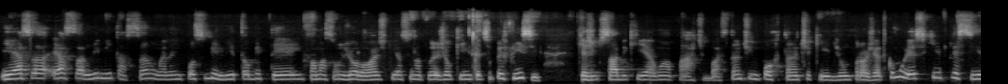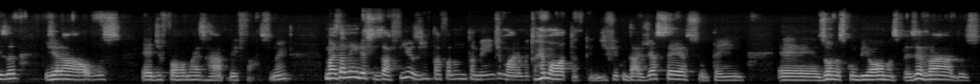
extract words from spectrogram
E essa, essa limitação, ela impossibilita obter informação geológica e assinatura geoquímica de superfície, que a gente sabe que é uma parte bastante importante aqui de um projeto como esse, que precisa gerar alvos é, de forma mais rápida e fácil. Né? Mas além desses desafios, a gente está falando também de uma área muito remota, tem dificuldade de acesso, tem é, zonas com biomas preservados,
